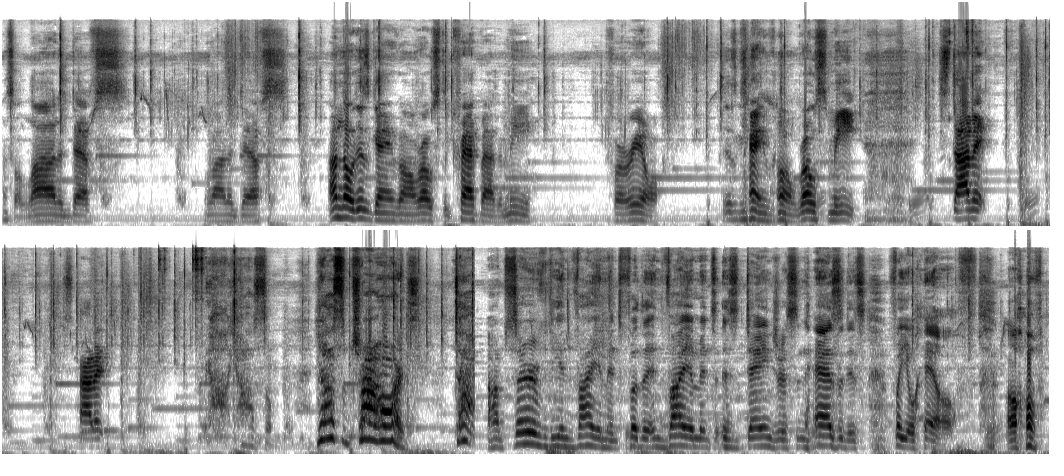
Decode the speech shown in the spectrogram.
That's a lot of deaths. A lot of deaths. I know this game gonna roast the crap out of me. For real. This game gonna roast me. Stop it. Stop it. Oh, y'all some. Y'all some tryhards. Stop. Observe the environment, for the environment is dangerous and hazardous for your health. Oh.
